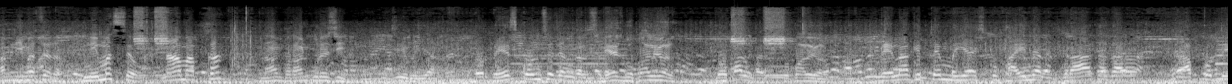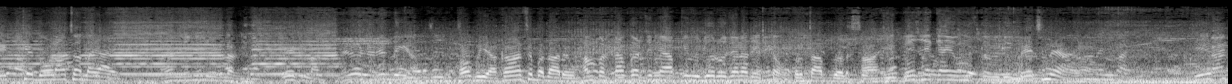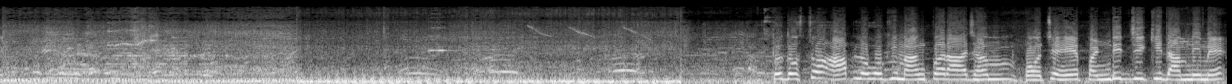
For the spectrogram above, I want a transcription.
हम नीमच से नीमच से हो। नाम आपका? नाम फरहान कुरैसी जी भैया। और भैंस कौन से जंगल से? भैंस भोपालगढ़। भोपालगढ़। गोपालगढ़ लेना कितने भैया इसको फाइनल ग्राहक अगर आपको देख के दौड़ा चला आए। एक लाख भैया हाँ भैया कहाँ से बता रहे हो? हम प्रतापगढ़ से मैं आपके वीडियो रोज़ाना देखता हूँ। प्रतापगढ़ से? बेच लेके आए हूँ उसका वीडियो? बेचने आए हैं। तो दोस्तों आप लोगों की मांग पर आज हम पहुँचे हैं पंडित जी की दामनी में।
